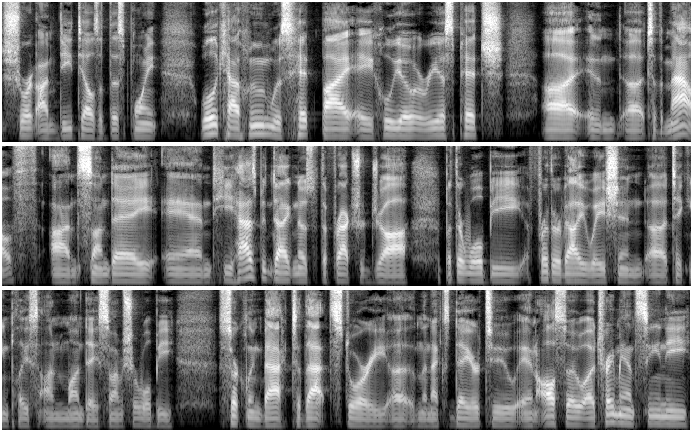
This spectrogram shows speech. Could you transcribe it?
short on details at this point. Willie Calhoun was hit by a Julio Urias pitch uh, in uh, to the mouth on Sunday, and he has been diagnosed with a fractured jaw. But there will be further evaluation uh, taking place on Monday, so I'm sure we'll be circling back to that story uh, in the next day or two. And also, uh, Trey Mancini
